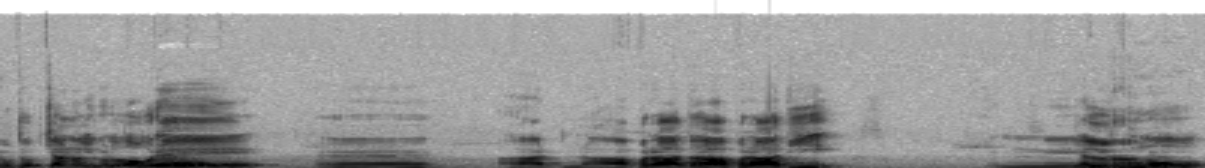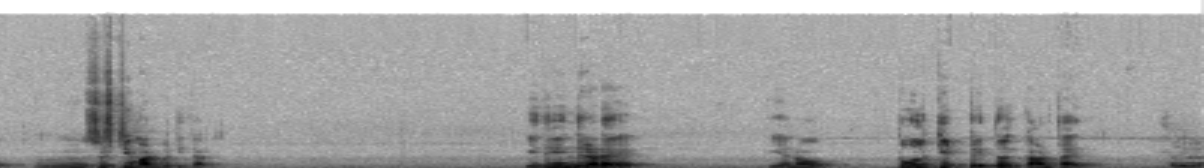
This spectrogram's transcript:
ಯೂಟ್ಯೂಬ್ ಚಾನಲ್ಗಳು ಅವರೇ ಅಪರಾಧ, ಅಪರಾಧಿ ಎಲ್ಲರೂ ಸೃಷ್ಟಿ ಮಾಡಿಬಿಟ್ಟಿದ್ದಾರೆ. ಇದ್ರ ಹಿಂದ್ಗಡೆ ಏನೋ ಟೂಲ್ ಕಿಟ್ ಇದ್ದಂಗೆ ಕಾಣ್ತಾ ಇದೆ. ಸರ್ ಈಗ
